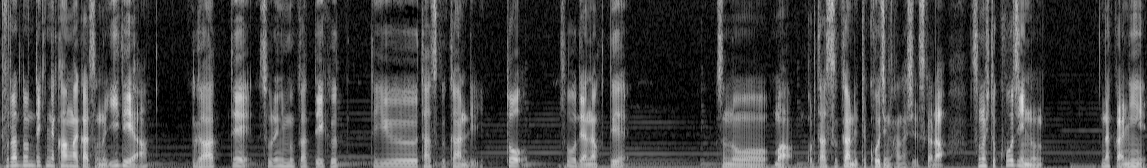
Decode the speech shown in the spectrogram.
プラトン的な考え方そのイデアがあってそれに向かっていくっていうタスク管理とそうではなくてそのまあこれタスク管理って個人の話ですからその人個人の中に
